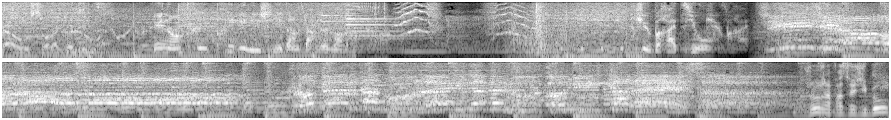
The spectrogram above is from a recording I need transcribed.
Là-haut sur la colline. Une entrée privilégiée dans le Parlement. Cube Radio. Bonjour Jean-François Gibault.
